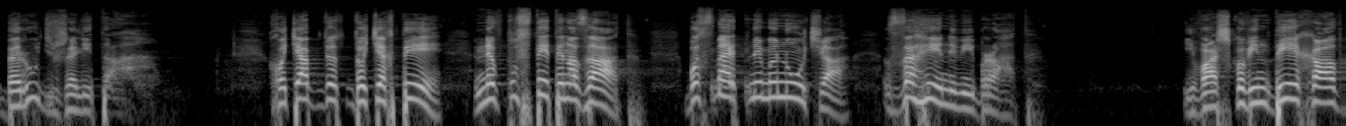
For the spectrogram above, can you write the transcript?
беруть вже літа. Хоча б дотягти, не впустити назад, бо смерть неминуча, загине мій брат. І важко він дихав,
